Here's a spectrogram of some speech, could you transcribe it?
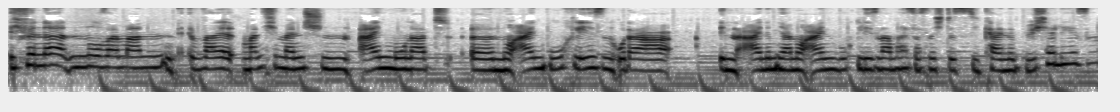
ich finde, nur weil man, weil manche Menschen einen Monat äh, nur ein Buch lesen oder in einem Jahr nur ein Buch gelesen haben, heißt das nicht, dass sie keine Bücher lesen.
